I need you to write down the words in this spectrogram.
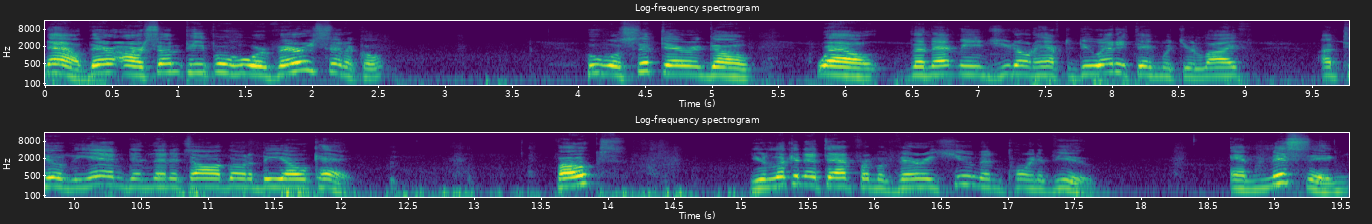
Now, there are some people who are very cynical who will sit there and go, well, then that means you don't have to do anything with your life until the end, and then it's all going to be okay. Folks, you're looking at that from a very human point of view and missing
